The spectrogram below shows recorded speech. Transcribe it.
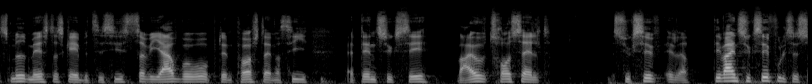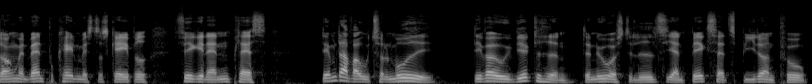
smed mesterskabet til sidst, så vil jeg våge op den påstand og sige, at den succes var jo trods alt succes, eller det var en succesfuld sæson, man vandt pokalmesterskabet, fik en anden plads. Dem, der var utålmodige, det var jo i virkeligheden den øverste ledelse, Jan Bæk satte speederen på.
